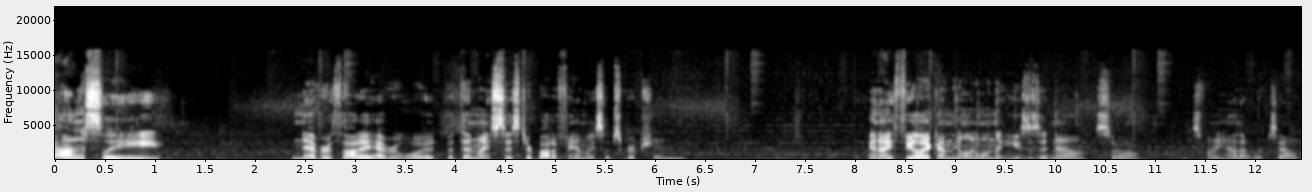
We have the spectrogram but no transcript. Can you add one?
honestly never thought I ever would, but then my sister bought a family subscription. And I feel like I'm the only one that uses it now, so it's funny how that works out.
